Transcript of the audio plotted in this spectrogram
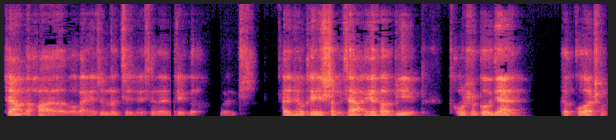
这样的话，我感觉就能解决现在这个问题，它就可以省下 A 和 B 同时构建的过程，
